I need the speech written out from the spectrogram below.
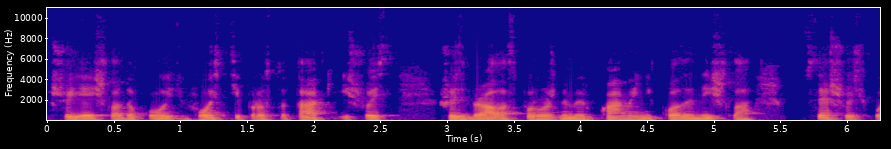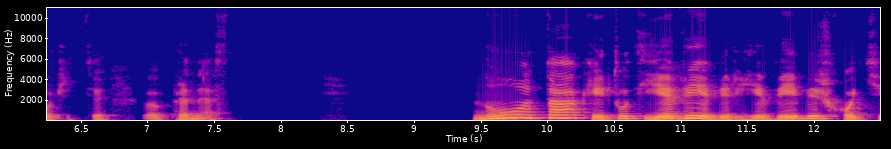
що я йшла до когось в гості просто так і щось, щось брала з порожніми руками, ніколи не йшла. Все щось хочеться е, принести. Ну, так, і тут є вибір. Є вибір, хоч,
